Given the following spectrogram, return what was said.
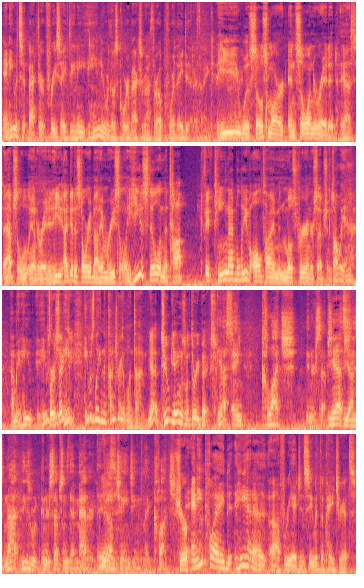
And he would sit back there at free safety, and he, he knew where those quarterbacks were going to throw it before they did, I think. He was so smart and so underrated. Yes. absolutely underrated. He, I did a story about him recently. He is still in the top fifteen, I believe, all time in most career interceptions. Oh, yeah. I mean, he, he was For a he- safety. He, he was leading the country at one time. Yeah, two games with three picks. Yes. and clutch interceptions. Yes. Yeah. These not these were interceptions that mattered. Yes. Game changing, like clutch. Sure. And he played. He had a uh, free agency with the Patriots.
